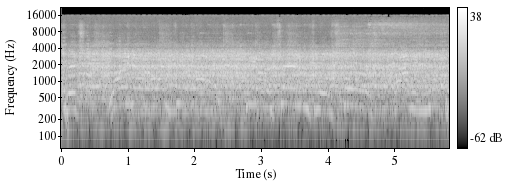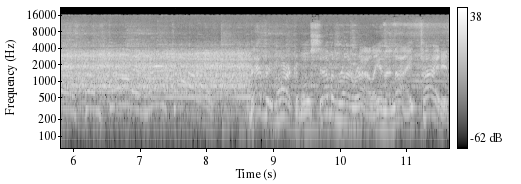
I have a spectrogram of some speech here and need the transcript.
pitch, line down the right field line. Deion Sanders will score. Javy Lopez comes through, and we're tied. That remarkable seven-run rally in the ninth tied it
